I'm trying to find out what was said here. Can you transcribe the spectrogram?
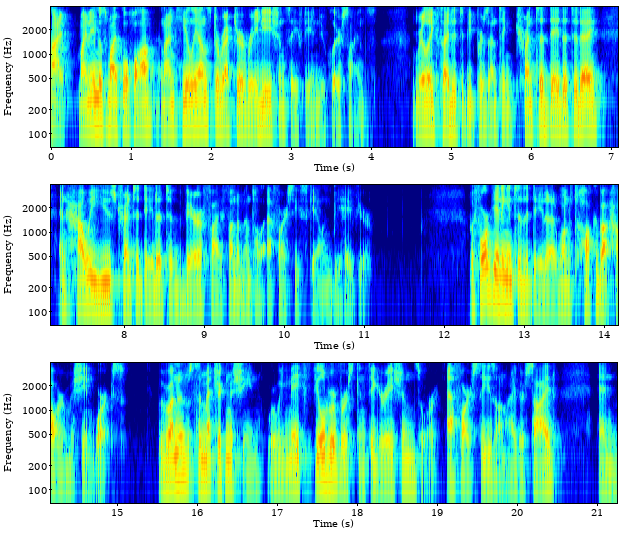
Hi, my name is Michael Hua, and I'm Helion's Director of Radiation Safety and Nuclear Science. I'm really excited to be presenting Trenta data today and how we use Trenta data to verify fundamental FRC scaling behavior. Before getting into the data, I want to talk about how our machine works. We run a symmetric machine where we make field reverse configurations, or FRCs, on either side and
